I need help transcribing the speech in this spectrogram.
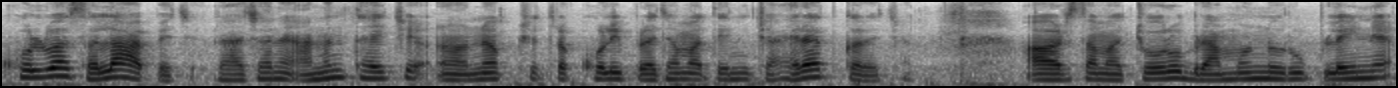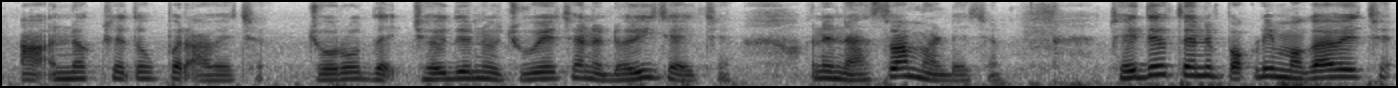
ખોલવા સલાહ આપે છે. રાજાને આનંદ થાય છે. અને અન્નક્ષેત્ર ખોલી પ્રજામાં તેની જાહેરાત કરે છે. આ અરસામાં ચોરો બ્રાહ્મણનું રૂપ લઈને આ અન્નક્ષેત્ર ઉપર આવે છે. ચોરો જયદેવને જુએ છે અને ડરી જાય છે અને નાસવા માંડે છે. જયદેવ તેને પકડી મગાવે છે,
